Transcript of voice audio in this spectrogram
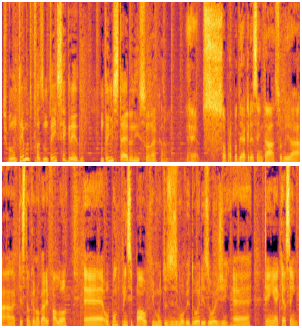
Tipo, não tem muito o que fazer, não tem segredo. Não tem mistério nisso, né, cara? É, só para poder acrescentar sobre a, a, questão que o Nogari falou, é, o ponto principal que muitos desenvolvedores hoje é, têm é que, assim,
